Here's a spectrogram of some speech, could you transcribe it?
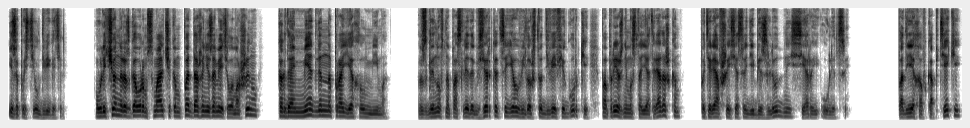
и запустил двигатель. Увлеченный разговором с мальчиком, Пэт даже не заметила машину, когда я медленно проехал мимо. Взглянув напоследок в зеркальце, я увидел, что две фигурки по-прежнему стоят рядышком, потерявшиеся среди безлюдной серой улицы. Подъехав к аптеке,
